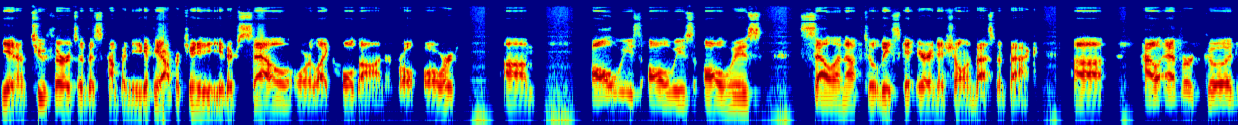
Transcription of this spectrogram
you know two thirds of this company. You get the opportunity to either sell or like hold on and roll forward. Um, always, always, always sell enough to at least get your initial investment back. Uh, however good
